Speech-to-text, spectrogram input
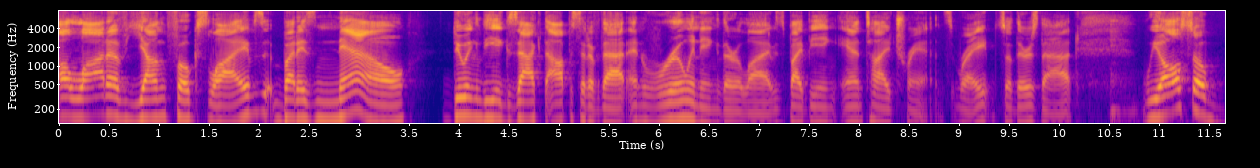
a lot of young folks' lives, but is now doing the exact opposite of that and ruining their lives by being anti-trans, right? So there's that. We also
